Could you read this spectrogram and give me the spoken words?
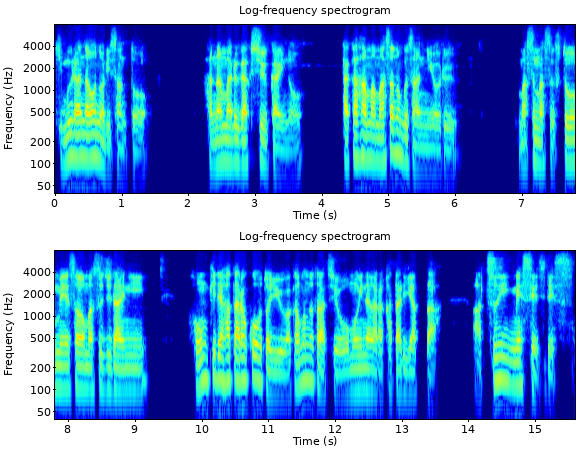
木村直則さんと花丸学習会の高浜正信さんによる、ますます不透明さを増す時代に、本気で働こうという若者たちを思いながら語り合った熱いメッセージです。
